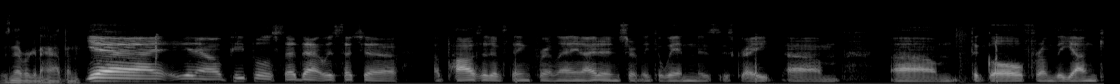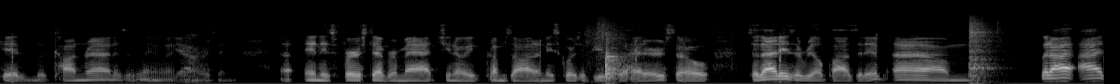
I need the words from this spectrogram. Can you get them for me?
was never going to happen. Yeah, you know, people said that was such a, a positive thing for Atlanta United, and certainly to win is, is great. Um, um, the goal from the young kid, Conrad is his name. I yeah. His name. Uh, in his first ever match, you know, he comes on and he scores a beautiful header. So, so that is a real positive. Um, but I, I,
